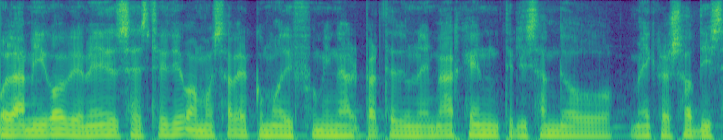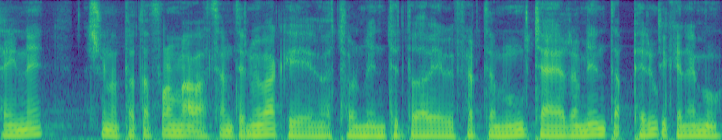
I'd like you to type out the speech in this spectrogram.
Hola amigos, bienvenidos a este vídeo. Vamos a ver cómo difuminar parte de una imagen utilizando Microsoft Designer. Es una plataforma bastante nueva que actualmente todavía le faltan muchas herramientas, pero si queremos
